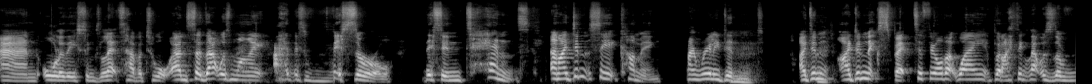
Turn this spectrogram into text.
and all of these things, let's have a talk. And so that was my, I had this visceral, this intense, and I didn't see it coming. I really didn't. Mm. I didn't. Right. I didn't expect to feel that way, but I think that was the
